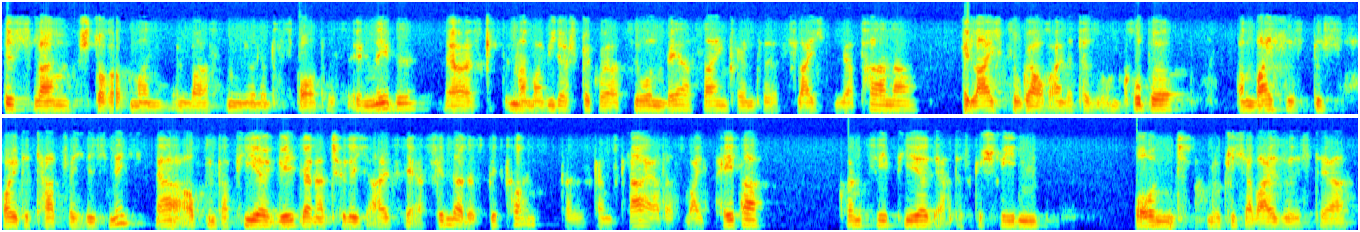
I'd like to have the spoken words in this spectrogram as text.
bislang stochert man im wahrsten Sinne des Wortes im Nebel. Ja, es gibt immer mal wieder Spekulationen, wer es sein könnte. Vielleicht ein Japaner, vielleicht sogar auch eine Personengruppe. Man weiß es bis heute tatsächlich nicht. Ja, auf dem Papier gilt er natürlich als der Erfinder des Bitcoins. Das ist ganz klar. Er hat das White Paper konzipiert, er hat es geschrieben und möglicherweise ist er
